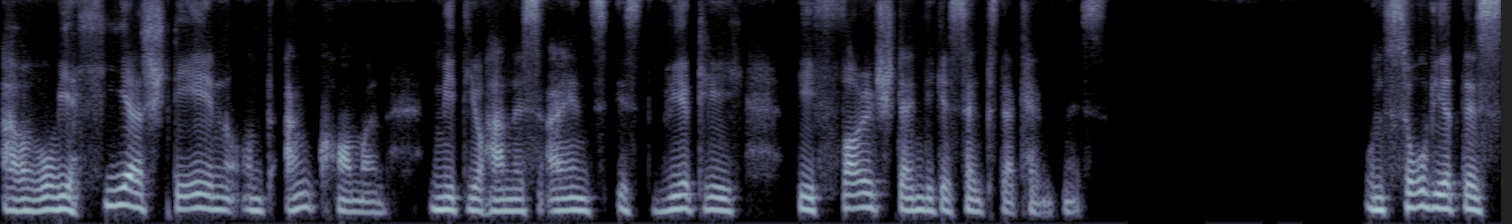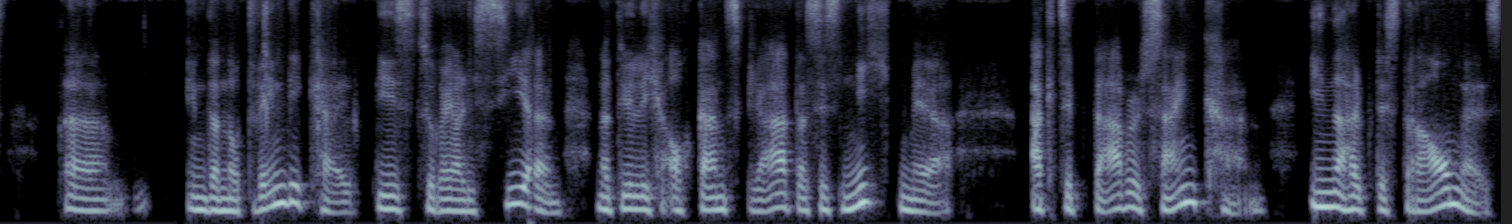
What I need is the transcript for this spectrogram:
Aber wo wir hier stehen und ankommen mit Johannes 1, ist wirklich die vollständige Selbsterkenntnis. Und so wird es äh, in der Notwendigkeit, dies zu realisieren, natürlich auch ganz klar, dass es nicht mehr akzeptabel sein kann, innerhalb des Traumes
